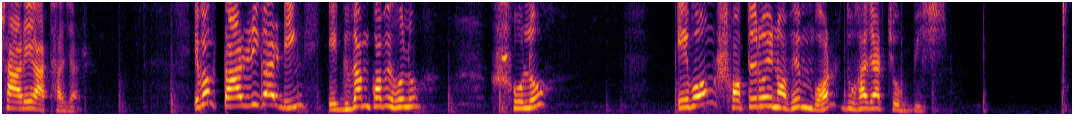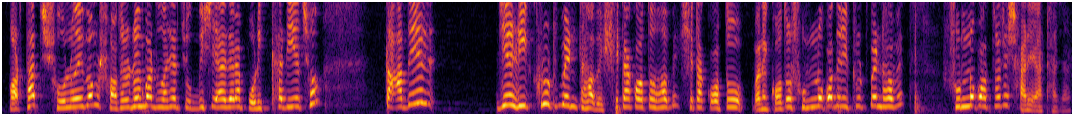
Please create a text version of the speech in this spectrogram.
সাড়ে আট হাজার। এবং তার রিগার্ডিং এক্সাম কবে হলো? ষোলো এবং সতেরোই নভেম্বর দু হাজার চব্বিশ। অর্থাৎ ষোলো এবং সতেরো নভেম্বর দু হাজার চব্বিশে যারা পরীক্ষা দিয়েছ, তাদের যে রিক্রুটমেন্ট হবে সেটা কত হবে? সেটা কত মানে কত শূন্য পদে রিক্রুটমেন্ট হবে? শূন্য পদ হচ্ছে সাড়ে আট হাজার।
